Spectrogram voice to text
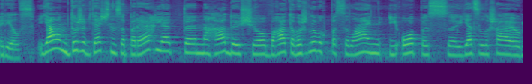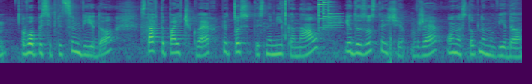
Reels. Я вам дуже вдячна за перегляд. Нагадую, що багато важливих посилань і опис я залишаю в описі під цим відео. Ставте пальчик вверх, підписуйтесь на мій канал і до зустрічі вже у наступному відео.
